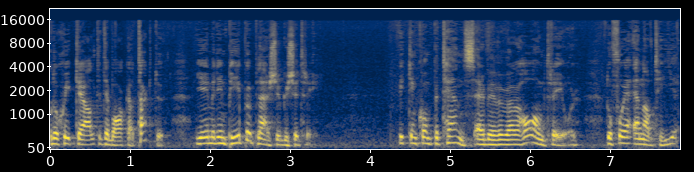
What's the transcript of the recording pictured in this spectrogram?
Och då skickar jag alltid tillbaka, tack du, ge mig din peopleplan 2023. Vilken kompetens är det vi behöver ha om tre år? Då får jag en av tio.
